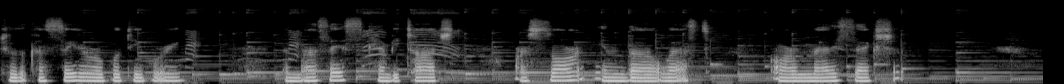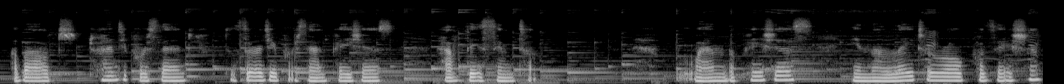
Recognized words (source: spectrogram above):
to the considerable degree, the masses can be touched or sore in the waist or midsection. About 20% to 30% patients have this symptom. When the patient's in a lateral position,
